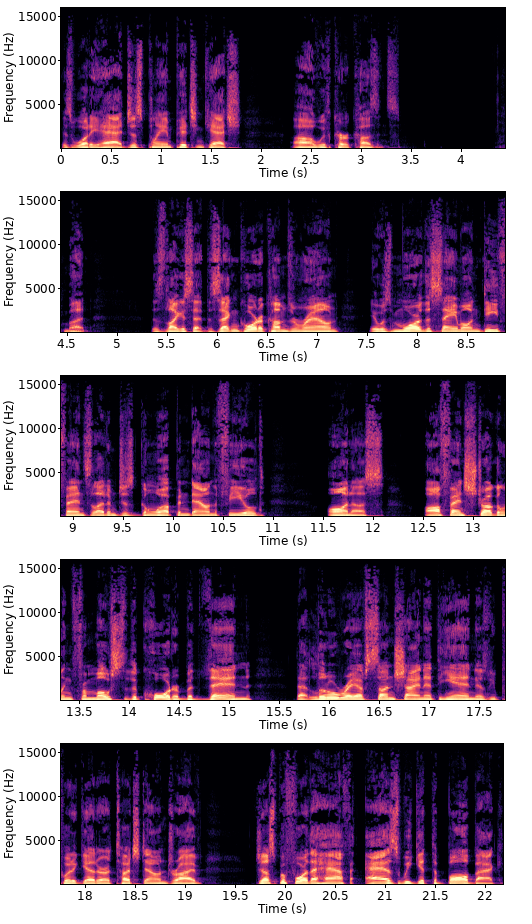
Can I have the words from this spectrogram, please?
is what he had just playing pitch and catch uh, with Kirk Cousins. But this, like I said, the second quarter comes around. It was more of the same on defense. Let him just go up and down the field on us. Offense struggling for most of the quarter, but then that little ray of sunshine at the end as we put together a touchdown drive just before the half as we get the ball back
